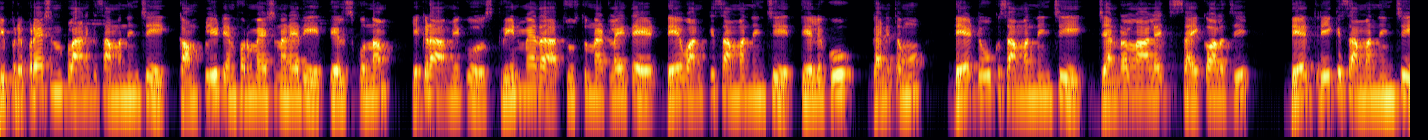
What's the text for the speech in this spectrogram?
ఈ ప్రిపరేషన్ ప్లాన్కి సంబంధించి కంప్లీట్ ఇన్ఫర్మేషన్ అనేది తెలుసుకుందాం. ఇక్కడ మీకు స్క్రీన్ మీద చూస్తున్నట్లయితే డే వన్కి సంబంధించి తెలుగు గణితము డే టూకి సంబంధించి జనరల్ నాలెడ్జ్ సైకాలజీ డే త్రీకి సంబంధించి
